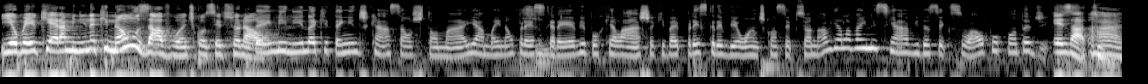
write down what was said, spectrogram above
E eu meio que era a menina que não usava o anticoncepcional. Tem menina que tem indicação de tomar e a mãe não prescreve Sim. porque ela acha que vai prescrever o anticoncepcional e ela vai iniciar a vida sexual por conta disso. Exato. Ah,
